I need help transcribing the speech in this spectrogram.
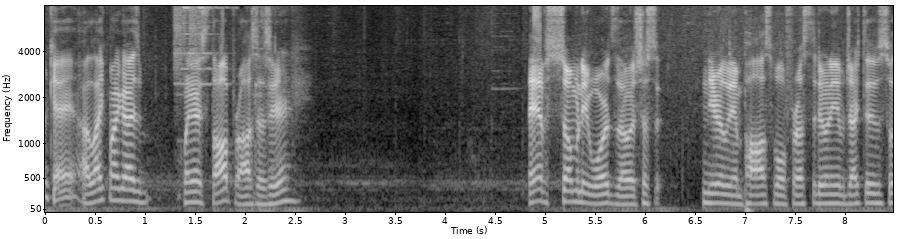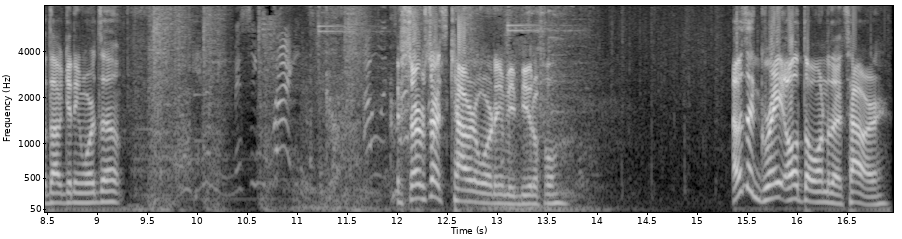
Okay, I like my guys my guys thought process here. They have so many wards though, it's just nearly impossible for us to do any objectives without getting wards out. If Serb starts coward warding, it'd be beautiful. That was a great ult though under the tower.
